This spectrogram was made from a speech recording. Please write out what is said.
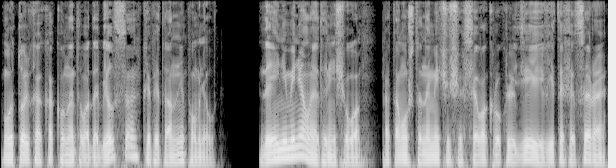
Вот только как он этого добился, капитан не помнил. Да и не меняло это ничего, потому что на мечущихся вокруг людей вид офицера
